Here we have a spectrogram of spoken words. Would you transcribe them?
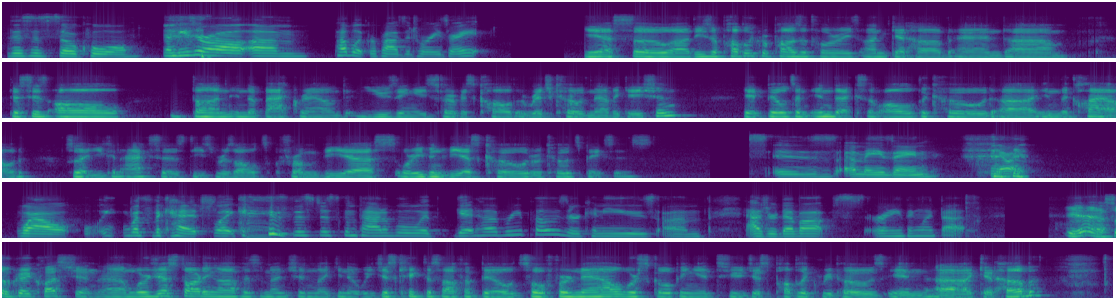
This is so cool. And these are all um, public repositories, right? Yeah, so uh, these are public repositories on GitHub, and um, this is all done in the background using a service called Rich Code Navigation. It builds an index of all of the code uh, in the cloud so that you can access these results from VS or even VS Code or Codespaces. This is amazing. You know, wow, what's the catch? Like, is this just compatible with GitHub repos or can you use um, Azure DevOps or anything like that? Yeah, so great question. Um, we're just starting off, as I mentioned, like, you know, we just kicked this off a build. So for now, we're scoping it to just public repos in uh, GitHub.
